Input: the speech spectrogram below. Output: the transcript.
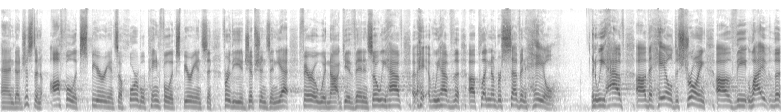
and uh, just an awful experience, a horrible, painful experience and, for the Egyptians, and yet Pharaoh would not give in. And so we have, uh, we have the uh, plague number seven, hail. And we have uh, the hail destroying uh, the, the,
